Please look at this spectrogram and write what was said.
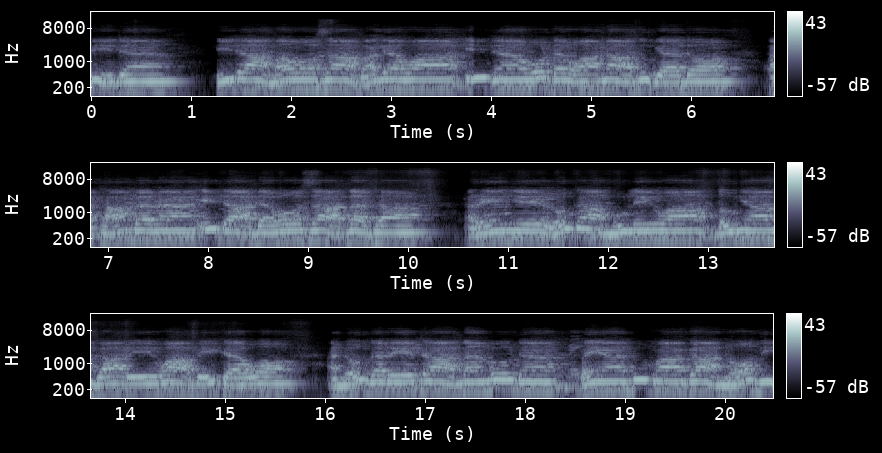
တိတံဣဒမဝောဇဘဂဝါဣဒံဝတ္တဝါနာသုကတောအထာပရံဣဒတဝောဇသတ္ထာအရင်ညေလောကမူလေဝါသုံးညာဂါရေဝဘိကဝော အနုတ္တရေထသံဗုဒ္ဓံဘယံတုမာကနောတိ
